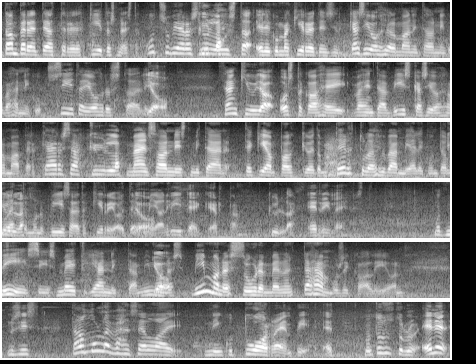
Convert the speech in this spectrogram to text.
Tampereen teatterille kiitos näistä kutsuvieraslipuista. Eli kun mä kirjoitin sinne käsiohjelmaa, niin tää on niinku vähän niinku siitä johdosta. Eli Joo. thank you ja ostakaa hei vähintään viisi käsiohjelmaa per kärsä. Kyllä. Mä en saa niistä mitään tekijänpalkkioita, mutta teille tulee hyvä mieli, kun te Kyllä. luette mun viisaita kirjoitelmia. Joo, niin viiteen kertaan. Kyllä. Eri lehdestä. Mut niin, siis meitä jännittää. Millainen suhde meillä nyt tähän musikaaliin on? No siis Tää on mulle vähän sellainen niin kuin tuoreempi, että mä oon tutustunut ene,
